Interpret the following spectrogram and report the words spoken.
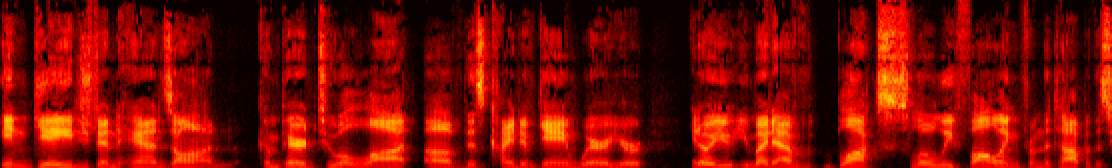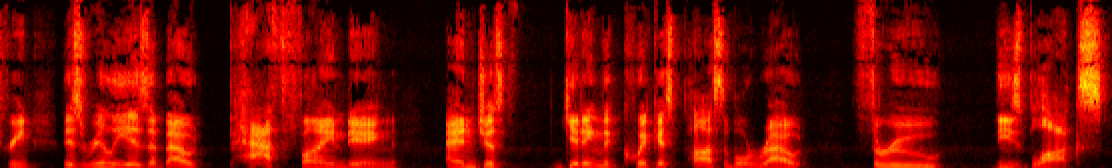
engaged and hands-on compared to a lot of this kind of game where you're, you know, you, you might have blocks slowly falling from the top of the screen. This really is about pathfinding and just getting the quickest possible route through these blocks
